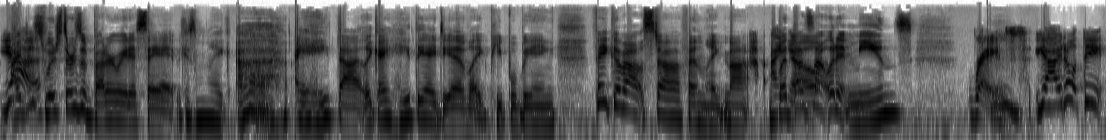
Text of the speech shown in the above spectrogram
Yeah. I just wish there's a better way to say it because I'm like, I hate that. Like, I hate the idea of like people being fake about stuff and like not, but that's not what it means. Right. Yeah, I don't think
